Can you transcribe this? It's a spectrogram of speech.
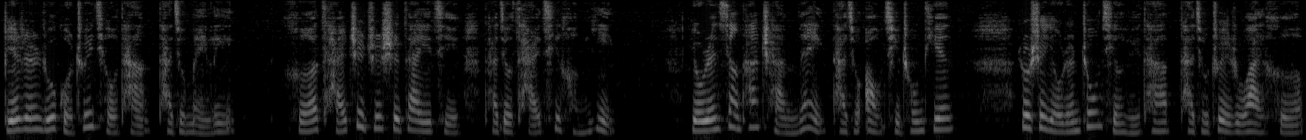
别人如果追求她，她就美丽。”和才智之士在一起，他就才气横溢；有人向他谄媚，他就傲气冲天；若是有人钟情于他，他就坠入爱河。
